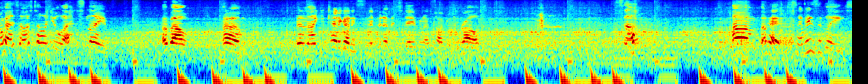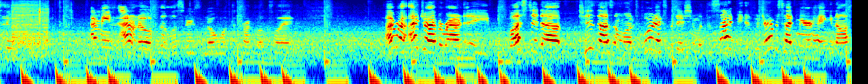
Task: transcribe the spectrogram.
Okay, so I was telling you last night about um, and I kind of got a snippet of it today when I was talking to Ralph. so, um, okay, so basically, so I mean, I don't know if the listeners know what the truck looks like. I, I drive around a busted up 2001 Ford Expedition with the side the driver's side mirror hanging off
